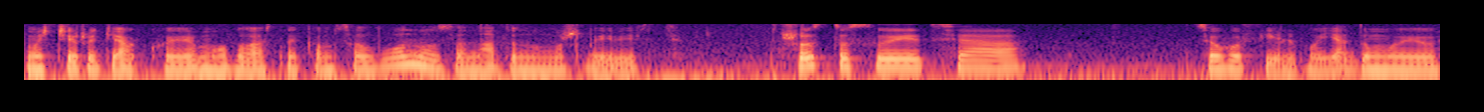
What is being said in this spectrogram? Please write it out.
Ми щиро дякуємо власникам салону за надану можливість. Що стосується цього фільму, я думаю,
